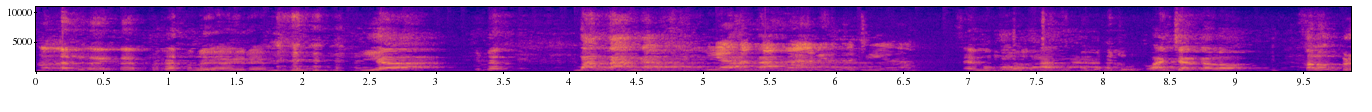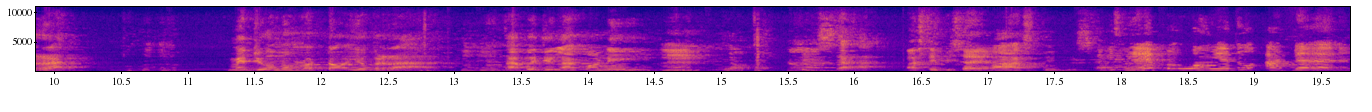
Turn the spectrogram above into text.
Tapi kayak, kayak berat pun ya akhirnya. Ya, Berat. tantangan. Iya, tantangan itu tadi ya. Saya mau bawa. Wajar kalau kalau berat, media omong notok ya berat. Tapi dilakoni, Hmm? ya bisa. Pasti bisa ya. Pasti bisa. Tapi sebenarnya peluangnya tuh ada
